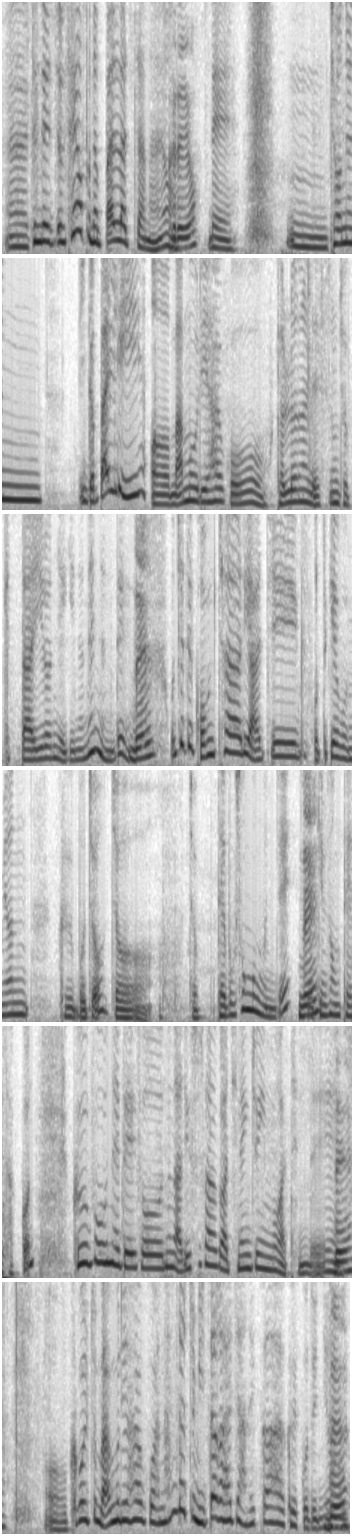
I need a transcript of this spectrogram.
아, 근데 좀 생각보다 빨랐잖아요. 그래요? 네. 음, 저는 그러니까 빨리 어 마무리하고 결론을 냈으면 좋겠다 이런 얘기는 했는데 네. 어쨌든 검찰이 아직 어떻게 보면 그 뭐죠? 저저 대북 송금 문제, 네. 그 김성태 사건 그 부분에 대해서는 아직 수사가 진행 중인 것 같은데 네. 어 그걸 좀 마무리하고 한 한 달쯤 있다가 하지 않을까 그랬거든요. 네.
